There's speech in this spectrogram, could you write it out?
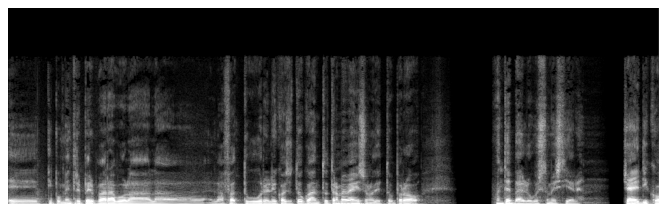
e tipo mentre preparavo la, la, la fattura e le cose tutto quanto, tra me e me mi sono detto però quanto è bello questo mestiere. Cioè dico,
